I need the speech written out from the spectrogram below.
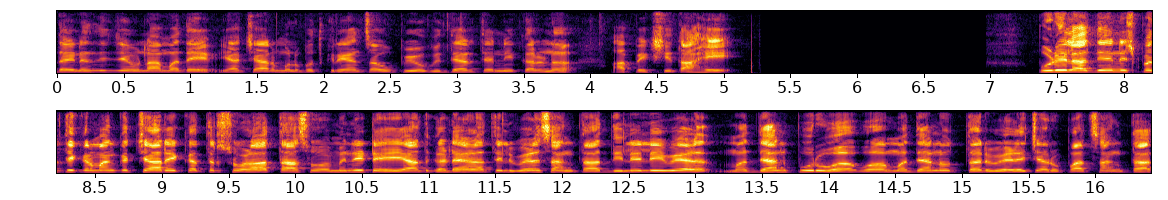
दैनंदिन जीवनामध्ये या चार मूलभूत क्रियांचा उपयोग विद्यार्थ्यांनी करणं अपेक्षित आहे. पुढील अध्ययन निष्पत्ती क्रमांक चार एकाहत्तर सोळा तास व मिनिटे यात घड्याळातील वेळ सांगतात. दिलेली वेळ मध्यान्हपूर्व व मध्यान्होत्तर वेळेच्या रूपात सांगतात.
